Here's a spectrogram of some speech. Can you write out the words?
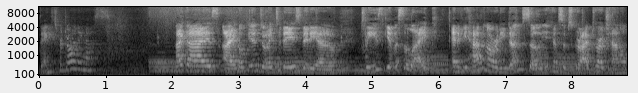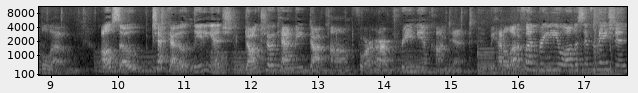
Thanks for joining us. Hi guys, I hope you enjoyed today's video. Please give us a like, and if you haven't already done so, you can subscribe to our channel below. Also, check out leadingedgedogshow.academy.com for our premium content. We had a lot of fun bringing you all this information.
